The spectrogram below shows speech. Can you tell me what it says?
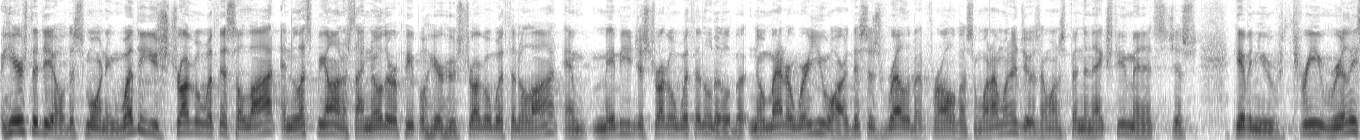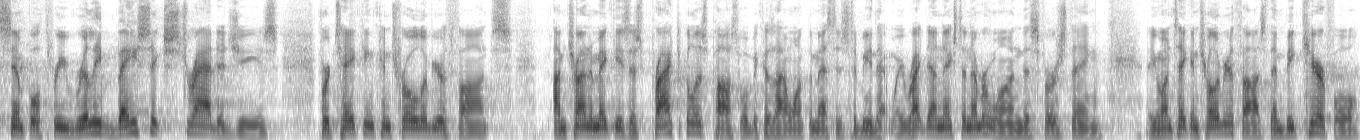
here's the deal this morning. Whether you struggle with this a lot, and let's be honest, I know there are people here who struggle with it a lot, and maybe you just struggle with it a little, but no matter where you are, this is relevant for all of us. And what I want to do is I want to spend the next few minutes just giving you three really simple, three really basic strategies for taking control of your thoughts. I'm trying to make these as practical as possible because I want the message to be that way. Right down next to number one this first thing. You want to take control of your thoughts, then be careful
